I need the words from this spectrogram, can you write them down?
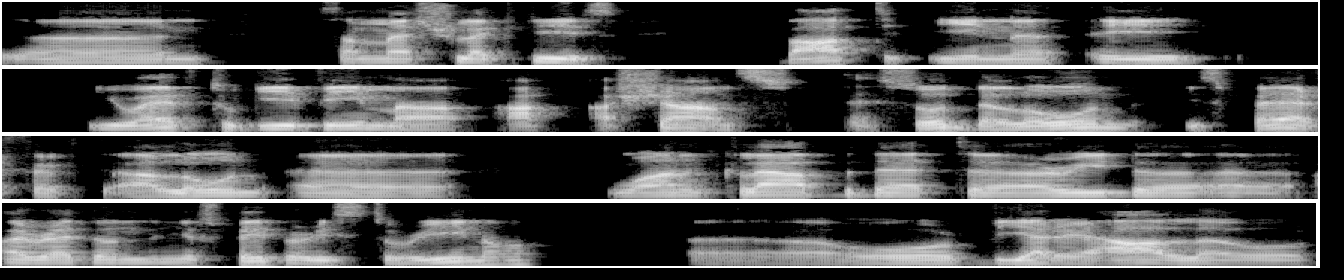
and some match like this. But in a, you have to give him a, a, a chance. so the loan is perfect. A loan. Uh, one club that uh, read uh, I read on the newspaper is Torino uh, or Villarreal or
